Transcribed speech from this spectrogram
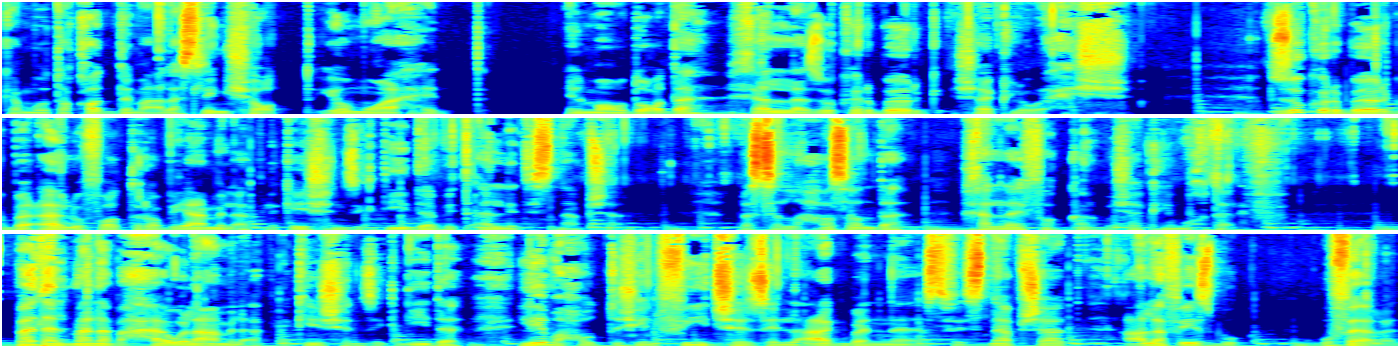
كان متقدم على Slingshot يوم واحد الموضوع ده خلى زوكربيرج شكله وحش. زوكربيرج بقاله فترة بيعمل applications جديدة بتقلد سناب شات بس اللي حصل ده خلاه يفكر بشكل مختلف. بدل ما أنا بحاول أعمل applications جديدة ليه ما أحطش ال features اللي عاجبة الناس في سناب شات على فيسبوك وفعلا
